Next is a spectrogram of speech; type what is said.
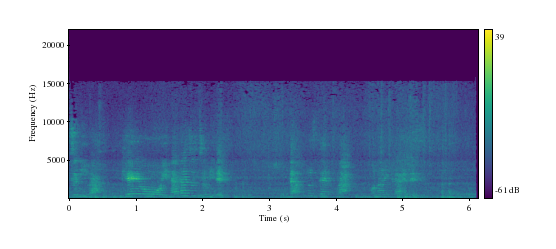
次は京王稲田堤です。南武線は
